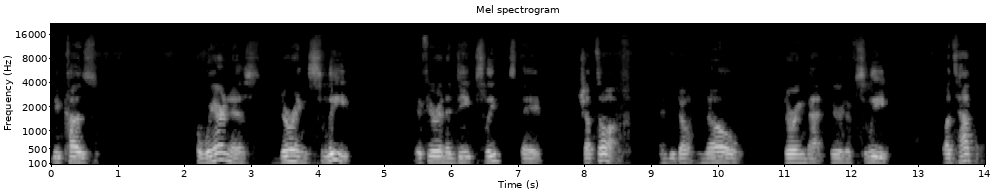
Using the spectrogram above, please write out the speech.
because awareness during sleep, if you're in a deep sleep state, shuts off and you don't know during that period of sleep what's happening.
